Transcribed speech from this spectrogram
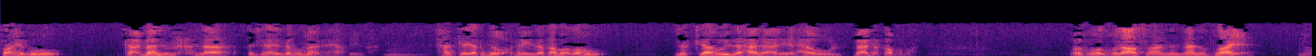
صاحبه تعبان معه لا ليس عنده مال في الحقيقة حتى يقبضه فإذا قبضه زكاه إذا حال عليه الحول بعد قبضه. والخلاصة أن المال الضايع نعم.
